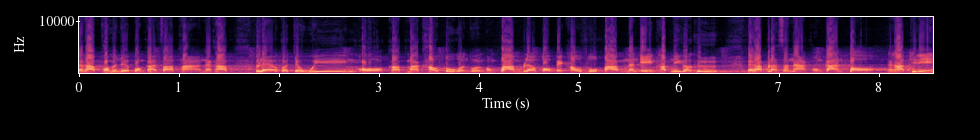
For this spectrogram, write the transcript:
นะครับคอมเมนเนอร์ป้องกันฟ้าผ่านะครับแล้วก็จะวิ่งออกครับมาเข้าตู้คอนโทรลของปั๊มแล้วก็ไปเข้าตัวปั๊มนั่นเองครับนี่ก็คือนะครับลักษณะของการต่อนะครับ ทีนี้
